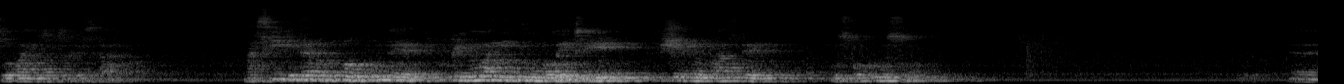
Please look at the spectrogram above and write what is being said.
слова Ісуса Христа. Наскільки треба було бути в пильнуванні і в молитві, щоб не впасти у спокусу. Е,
